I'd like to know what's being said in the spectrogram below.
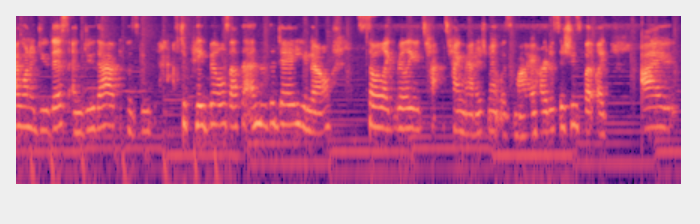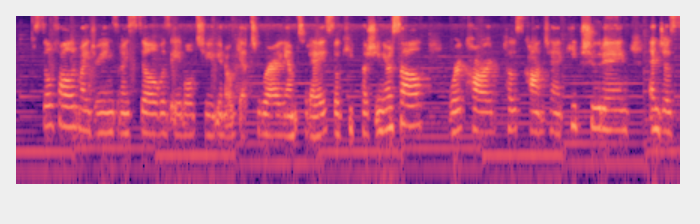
I want to do this and do that because you have to pay bills at the end of the day, you know. So, like, really, time management was my hardest issues, but like, I still followed my dreams and I still was able to, you know, get to where I am today. So keep pushing yourself, work hard, post content, keep shooting, and just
